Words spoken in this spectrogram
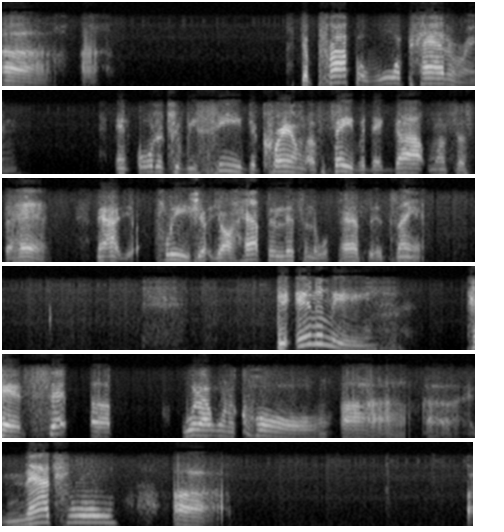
uh, uh, the proper war pattern in order to receive the crown of favor that God wants us to have. Now, please, y'all have to listen to what Pastor is saying. The enemy has set up what I want to call uh, uh, natural, uh, uh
